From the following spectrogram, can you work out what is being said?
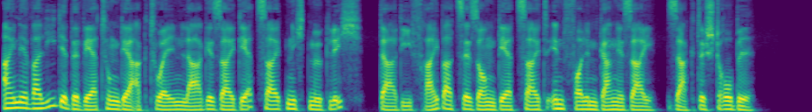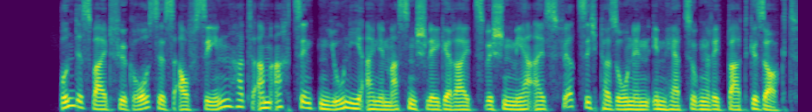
Eine valide Bewertung der aktuellen Lage sei derzeit nicht möglich, da die Freibadsaison derzeit in vollem Gange sei, sagte Strobel. Bundesweit für großes Aufsehen hat am 18. Juni eine Massenschlägerei zwischen mehr als 40 Personen im Herzogenriedbad gesorgt.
